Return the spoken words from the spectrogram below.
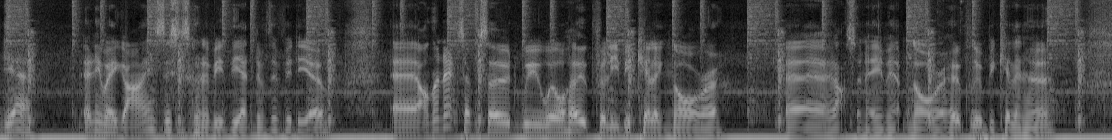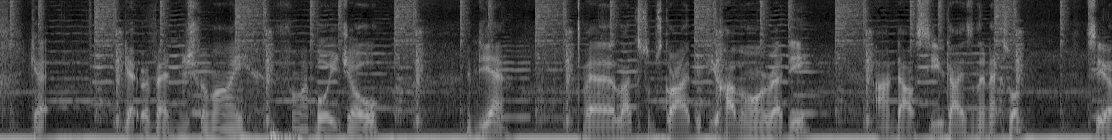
Yeah. Anyway guys, this is going to be the end of the video. Uh, on the next episode we will hopefully be killing Nora. Uh, that's her name, yep, Nora. Hopefully we'll be killing her. Get get revenge for my for my boy Joel. And yeah, uh, like, subscribe if you haven't already. And I'll see you guys in the next one. See ya.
